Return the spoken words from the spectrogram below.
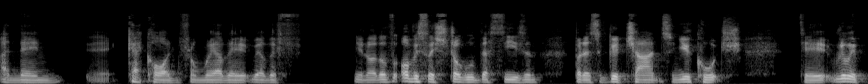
and then uh, kick on from where they where they've you know they've obviously struggled this season, but it's a good chance. A new coach to really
